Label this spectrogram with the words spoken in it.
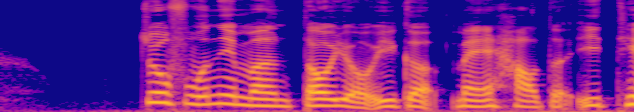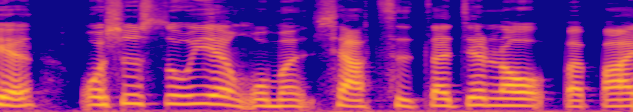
祝福你们都有一个美好的一天。我是苏燕，我们下次再见喽，拜拜。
